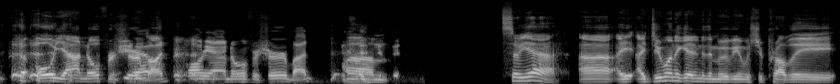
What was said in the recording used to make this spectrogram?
oh, yeah. No, for sure, Yeah. bud. oh, yeah. No, for sure, bud. um so yeah uh i i do want to get into the movie and we should probably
